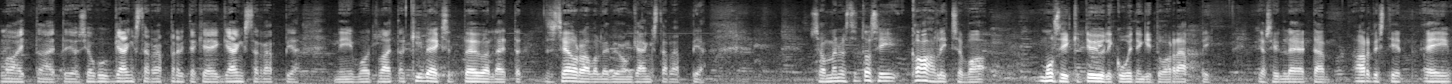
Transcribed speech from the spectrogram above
laittaa. Että jos joku gangsterrapperi tekee gangsterrappia, niin voit laittaa kivekset pöydälle, että seuraava levy on gangsterrappia se on minusta tosi kahlitseva musiikkityyli kuitenkin tuo räppi. Ja silleen, että artistit ei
